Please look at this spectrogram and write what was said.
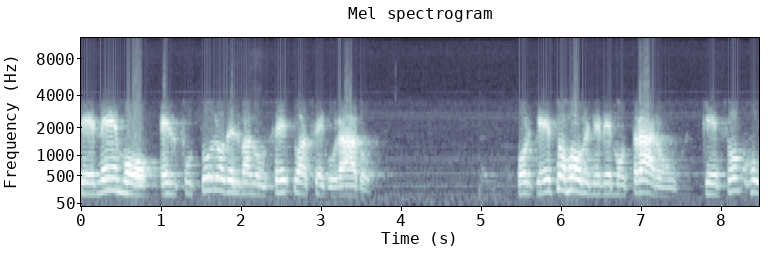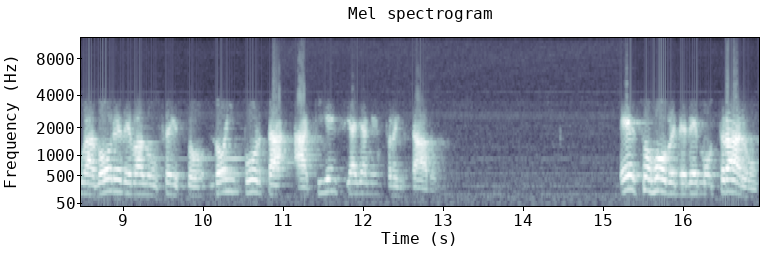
tenemos el futuro del baloncesto asegurado, porque esos jóvenes demostraron que son jugadores de baloncesto, no importa a quién se hayan enfrentado. Esos jóvenes demostraron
